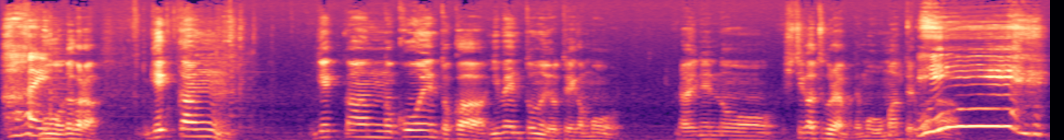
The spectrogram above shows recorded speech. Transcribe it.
はい。もうだから月間月間の公演とかイベントの予定がもう来年の7月ぐらいまでもう埋まってるから、ええ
